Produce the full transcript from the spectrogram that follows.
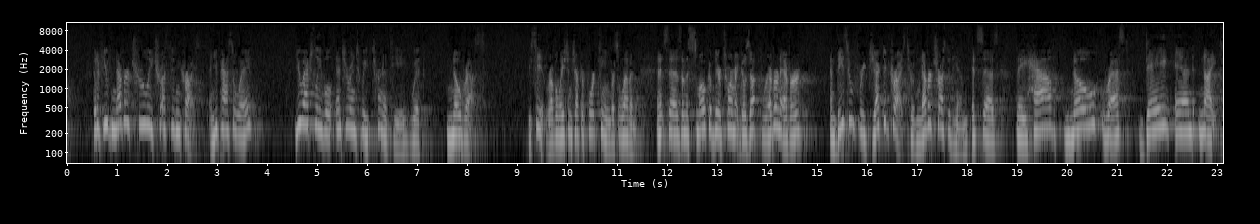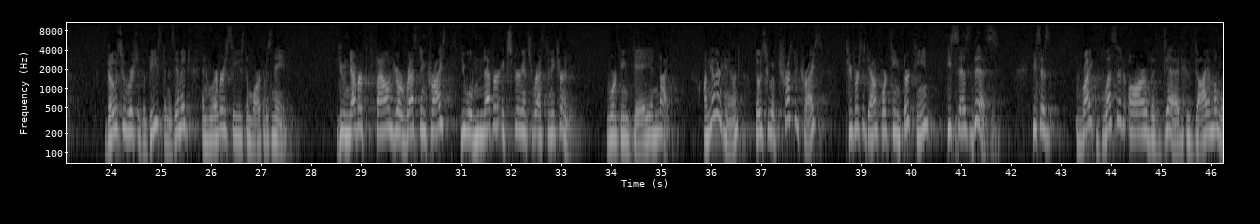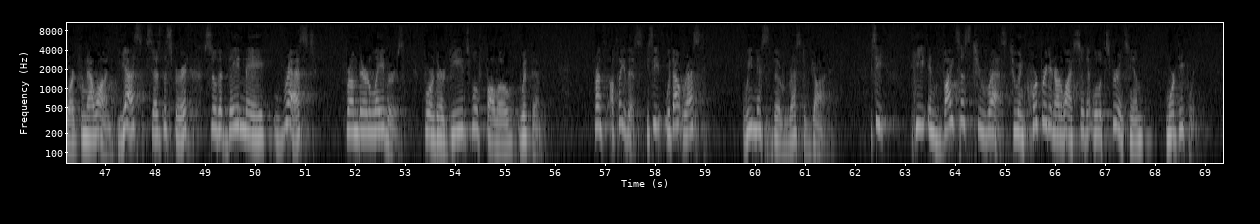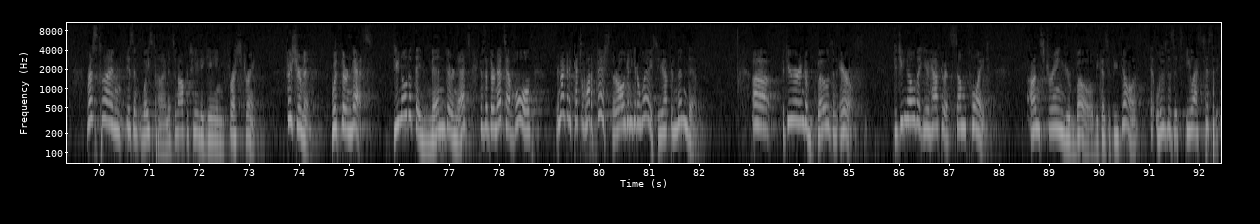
that if you've never truly trusted in Christ and you pass away, you actually will enter into eternity with no rest. You see it, Revelation chapter 14, verse 11. And it says, And the smoke of their torment goes up forever and ever. And these who've rejected Christ, who have never trusted him, it says, they have no rest day and night. Those who worship the beast and his image, and whoever receives the mark of his name. You never found your rest in Christ, you will never experience rest in eternity working day and night. On the other hand, those who have trusted Christ, two verses down, 14, 13, he says this. He says, Right, blessed are the dead who die in the Lord from now on. Yes, says the Spirit, so that they may rest from their labors, for their deeds will follow with them. Friends, I'll tell you this. You see, without rest, we miss the rest of God. You see, he invites us to rest, to incorporate it in our life so that we'll experience Him more deeply. Rest time isn't waste time, it's an opportunity to gain fresh strength. Fishermen with their nets. Do you know that they mend their nets? Because if their nets have holes, you're not going to catch a lot of fish. They're all going to get away, so you have to mend them. Uh, if you're into bows and arrows, did you know that you have to at some point unstring your bow because if you don't, it loses its elasticity.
